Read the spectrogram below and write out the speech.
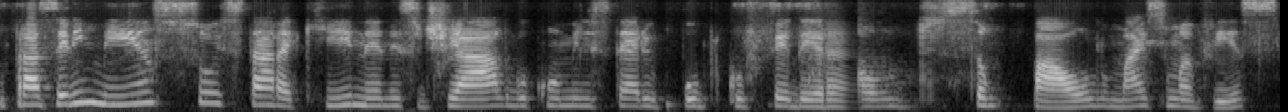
Um prazer imenso estar aqui, né, nesse diálogo com o Ministério Público Federal de São Paulo, mais uma vez.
